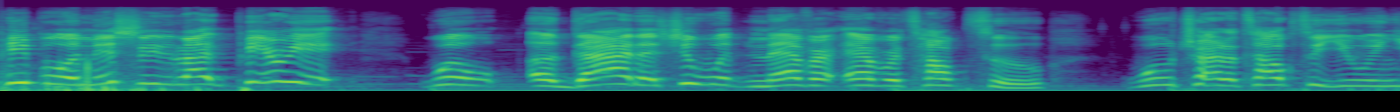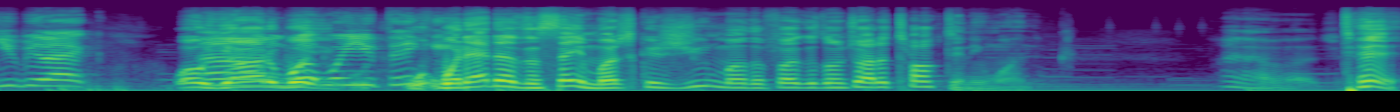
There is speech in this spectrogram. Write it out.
people initially like period. Will a guy that you would never ever talk to will try to talk to you and you be like, Well, y'all, Um, what were you thinking? Well, that doesn't say much because you motherfuckers don't try to talk to anyone. whatever. that,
